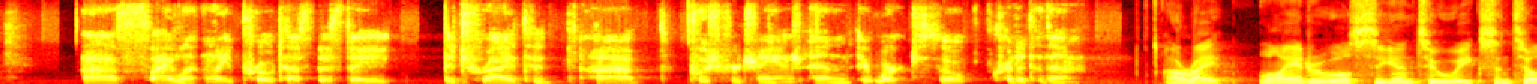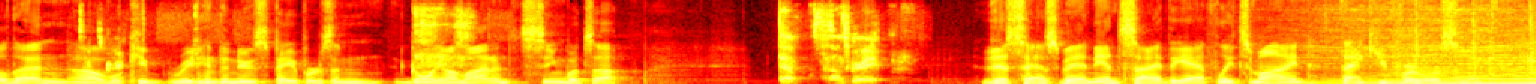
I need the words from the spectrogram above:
uh, silently protest this. They they tried to uh, push for change, and it worked. So credit to them. All right. Well, Andrew, we'll see you in two weeks. Until then, uh, we'll keep reading the newspapers and going online and seeing what's up. Yep, sounds great. This has been Inside the Athlete's Mind. Thank you for listening.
